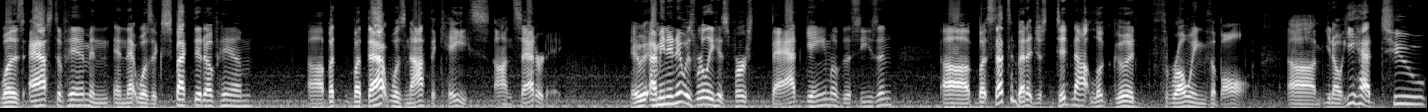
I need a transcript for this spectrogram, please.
was asked of him and, and that was expected of him. Uh, but but that was not the case on Saturday. It, I mean, and it was really his first bad game of the season. Uh, but Stetson Bennett just did not look good throwing the ball. Um, you know, he had two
